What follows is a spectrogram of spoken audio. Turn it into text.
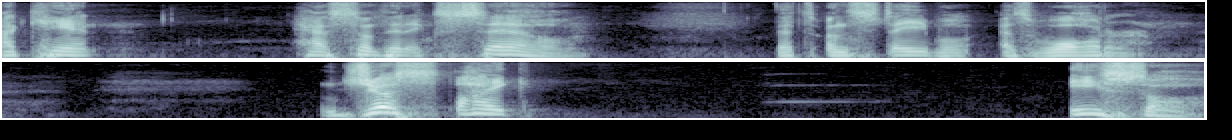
I can't have something excel that's unstable as water. Just like Esau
